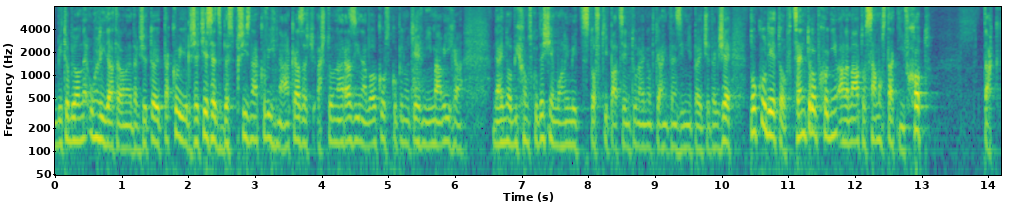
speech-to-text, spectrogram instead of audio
by to bylo neuhlídatelné. Takže to je takový řetězec bezpříznakových nákaz, až, až to narazí na velkou skupinu těch vnímavých a najednou bychom skutečně mohli mít stovky pacientů na jednotkách intenzivní péče. Takže pokud je to v centru obchodním, ale má to samostatný vchod, tak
